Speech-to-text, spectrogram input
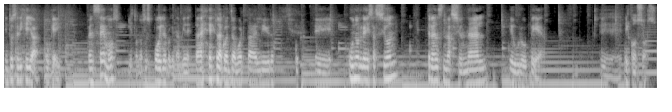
Entonces dije ya, ok, pensemos, y esto no es spoiler porque también está en la contrapuerta del libro, eh, una organización transnacional europea, eh, el consorcio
